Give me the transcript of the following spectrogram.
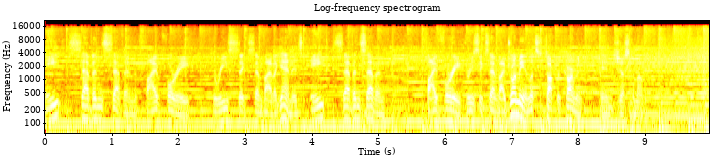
877 548 3675. Again, it's 877 548 3675. Join me and let's talk with Carmen in just a moment.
